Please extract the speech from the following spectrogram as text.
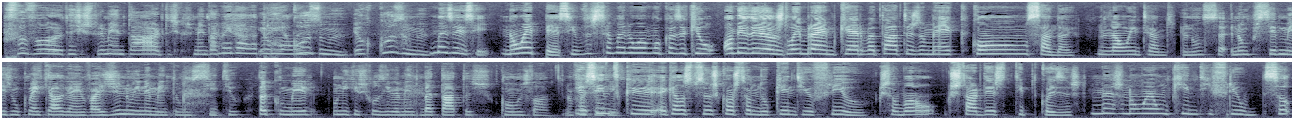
Por favor, tens que experimentar, tens que experimentar. Não é nada eu recuso-me, eu recuso-me. Mas é assim, não é péssimo, mas também não é uma coisa que eu, oh meu Deus, lembrei-me, quero batatas do Mac com sundae. Não entendo. Eu não sei, não percebo mesmo como é que alguém vai genuinamente a um sítio para comer única e exclusivamente batatas com gelado. Não faz Eu sentido. sinto que aquelas pessoas que gostam do quente e o frio costumam gostar deste tipo de coisas, mas não é um quente e frio so-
